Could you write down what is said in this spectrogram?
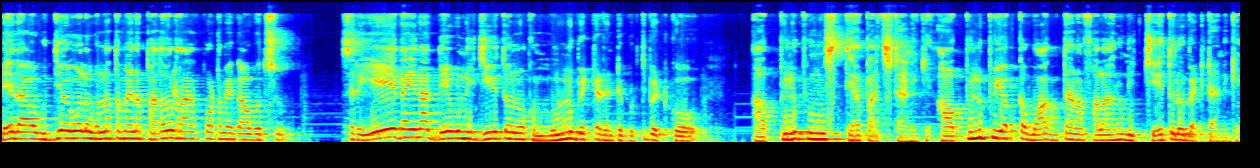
లేదా ఉద్యోగంలో ఉన్నతమైన పదవులు రాకపోవటమే కావచ్చు. సరే ఏదైనా దేవుడు నీ జీవితంలో ఒక ముళ్ళు పెట్టాడంటే గుర్తుపెట్టుకో ఆ పిలుపును స్థిరపరచడానికి ఆ పిలుపు యొక్క వాగ్దాన ఫలాలు నీ చేతిలో పెట్టడానికి.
